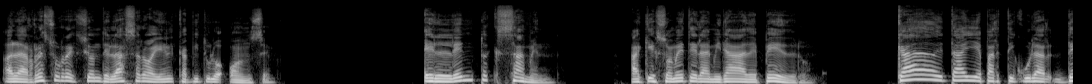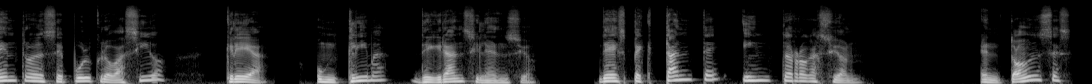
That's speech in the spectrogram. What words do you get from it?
a la resurrección de Lázaro en el capítulo 11. El lento examen a que somete la mirada de Pedro, cada detalle particular dentro del sepulcro vacío, crea un clima de gran silencio, de expectante interrogación. Entonces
